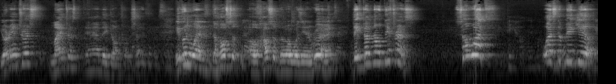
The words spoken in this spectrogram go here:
your interest, my interest, eh, they don't coincide. Even when the house of, oh, house of the Lord was in ruin, they felt no difference. So what? What's the big deal?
